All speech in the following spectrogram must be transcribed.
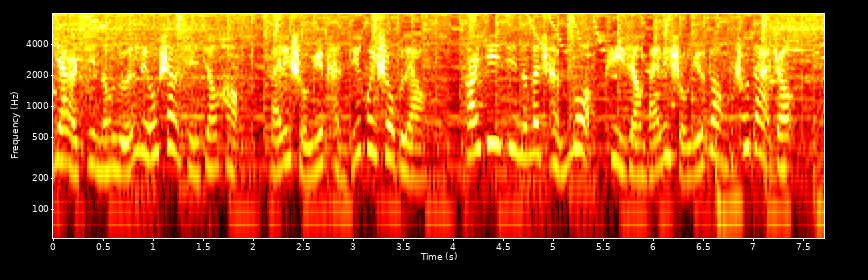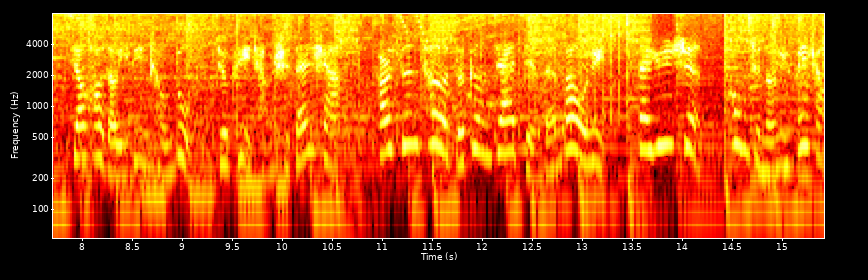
一二技能轮流上前消耗，百里守约肯定会受不了。而一技能的沉默可以让百里守约放不出大招。消耗到一定程度就可以尝试单杀，而孙策则更加简单暴力，带晕眩，控制能力非常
